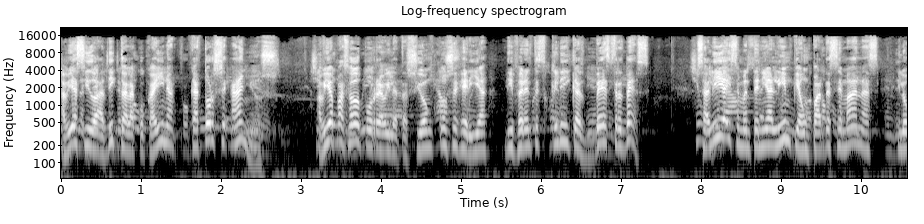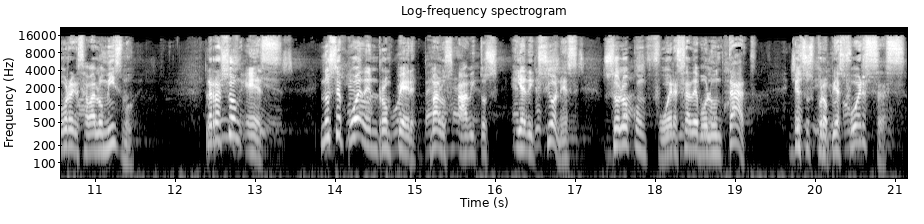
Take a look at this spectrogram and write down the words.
Había sido adicta a la cocaína 14 años. Había pasado por rehabilitación, consejería, diferentes clínicas vez tras vez. Salía y se mantenía limpia un par de semanas y luego regresaba a lo mismo. La razón es, no se pueden romper malos hábitos y adicciones solo con fuerza de voluntad, en sus propias fuerzas.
